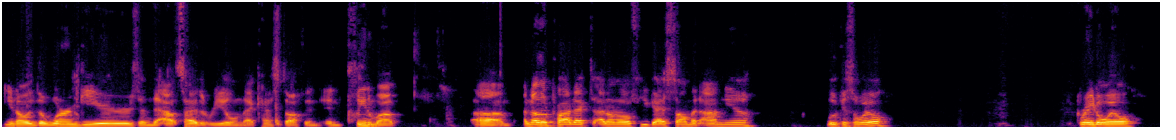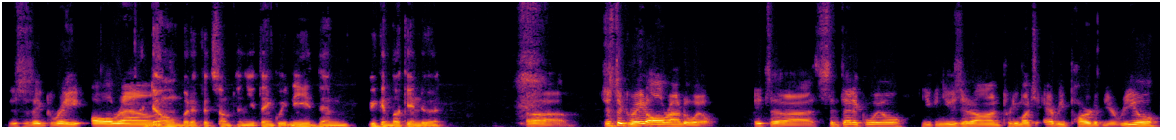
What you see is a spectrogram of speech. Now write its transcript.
you know, the worm gears and the outside of the reel and that kind of stuff, and, and clean them up. Um, another product, I don't know if you guys saw them at Omnia, Lucas Oil. Great oil this is a great all around. Don't, but if it's something you think we need, then we can look into it. Uh, just a great all around oil. It's a synthetic oil. You can use it on pretty much every part of your reel.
